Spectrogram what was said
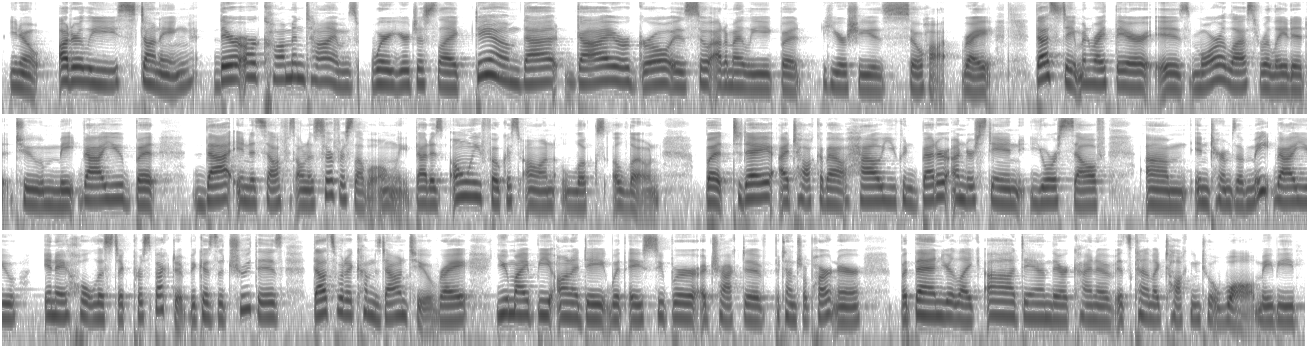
you know, utterly stunning, there are common times where you're just like, damn, that guy or girl is so out of my league, but he or she is so hot, right? That statement right there is more or less related to mate value, but that in itself is on a surface level only. That is only focused on looks alone. But today I talk about how you can better understand yourself um, in terms of mate value in a holistic perspective because the truth is that's what it comes down to, right? You might be on a date with a super attractive potential partner, but then you're like, ah, oh, damn, they're kind of, it's kind of like talking to a wall. Maybe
